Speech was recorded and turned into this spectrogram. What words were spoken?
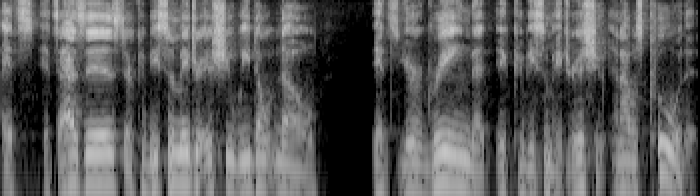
It's it's as is. There could be some major issue we don't know. It's you're agreeing that it could be some major issue, and I was cool with it.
